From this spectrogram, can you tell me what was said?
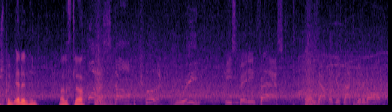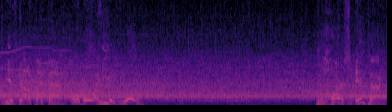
Wo springt er denn hin? Alles klar. Back. Oh. Harsh impact.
